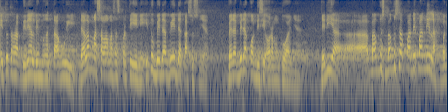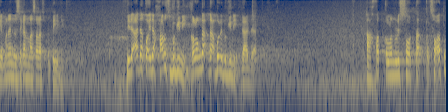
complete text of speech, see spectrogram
itu terhadap dirinya lebih mengetahui. Dalam masalah-masalah seperti ini itu beda-beda kasusnya. Beda-beda kondisi orang tuanya. Jadi ya bagus-baguslah pandai-pandailah bagaimana menyelesaikan masalah seperti ini. Tidak ada kaidah harus begini. Kalau enggak enggak boleh begini, enggak ada. Akhwat kalau nulis soal, soal itu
